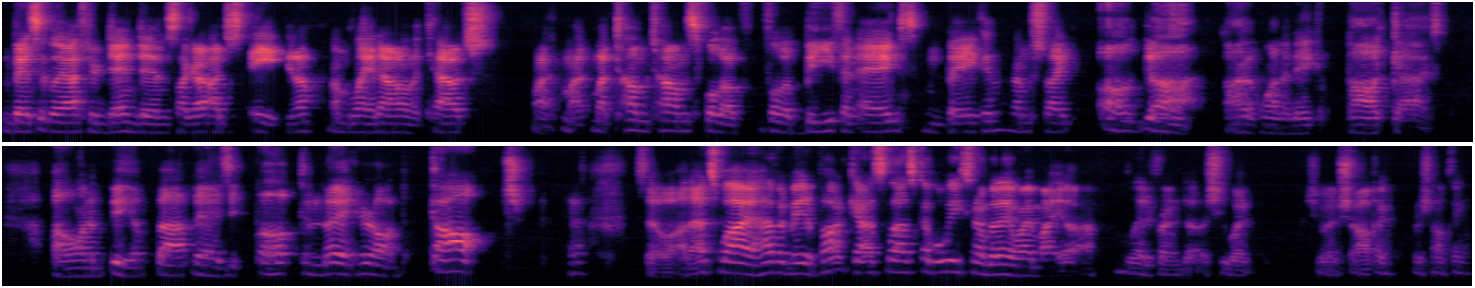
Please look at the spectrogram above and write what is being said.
And basically after din din, it's like I, I just ate, you know. I'm laying out on the couch, my my, my tum tums full of full of beef and eggs and bacon. And I'm just like, oh god, I don't want to make a podcast. I want to be a fat lazy fuck and lay here on the couch. Yeah. So uh, that's why I haven't made a podcast the last couple weeks. Know, but anyway, my uh, lady friend, uh, she went she went shopping or something.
